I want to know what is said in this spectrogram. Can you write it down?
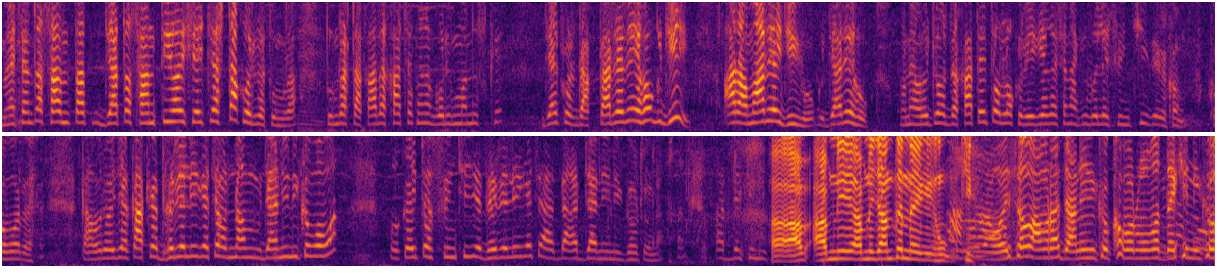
মেয়াছানটা শান্ত যাতে শান্তি হয় সেই চেষ্টা করবে তোমরা। তোমরা টাকা দেখাচ্ছ কেন গরিব মানুষকে? যাই করে ডাক্তারেরই হোক জি আর আমার এই জি হোক যারে হোক মানে ওইটা দেখাতেই তো লোক রেগে গেছে নাকি বলে শুনছি এরকম খবরে। তারপরে ওই যে কাকে ধরে নিয়ে গেছে ওর নাম জানিনি কো বাবা। ওকেই তো শুনছি যে ধরে নিয়ে গেছে আর আর জানিনি ঘটনা। আর দেখিনি আপনি আপনি জানতেন না ওইসব আমরা জানি নি কো, খবর মোবর দেখিনি কো।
